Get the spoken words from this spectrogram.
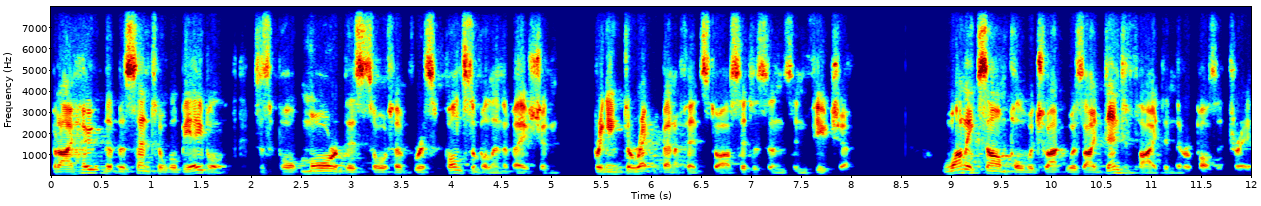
But I hope that the centre will be able to support more of this sort of responsible innovation, bringing direct benefits to our citizens in future. One example which was identified in the repository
